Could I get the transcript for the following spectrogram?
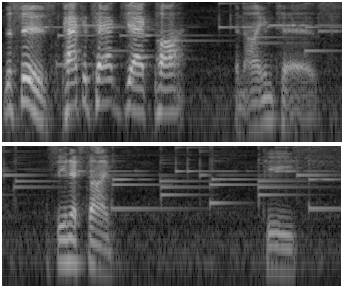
This is Pack Attack Jackpot, and I am Taz. See you next time. Peace.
